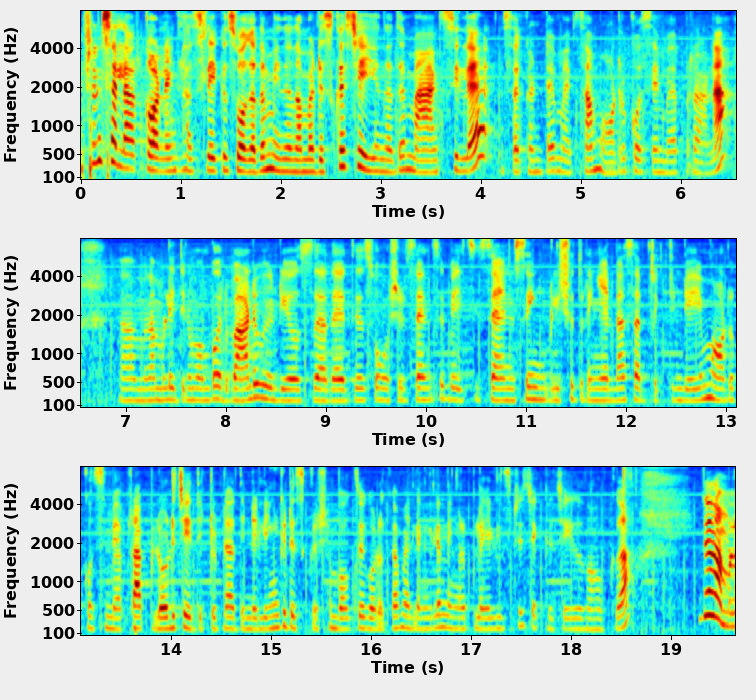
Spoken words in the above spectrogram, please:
ഹായ് ഫ്രണ്ട്സ് എല്ലാവർക്കും ഓൺലൈൻ ക്ലാസ്സിലേക്ക് സ്വാഗതം. ഇന്ന് നമ്മൾ ഡിസ്കസ് ചെയ്യുന്നത് മാത്സിലെ second time exam model question പേപ്പറാണ് നമ്മൾ ഇതിനു മുമ്പ് ഒരുപാട് വീഡിയോസ് അതായത് social science basic science English തുടങ്ങിയ എല്ലാ സബ്ജക്റ്റിന്റെയും മോഡൽ ക്വസ്റ്റ്യൻ പേപ്പർ അപ്ലോഡ് ചെയ്തിട്ടുണ്ട്. അതിന്റെ ലിങ്ക് ഡിസ്ക്രിപ്ഷൻ ബോക്സിൽ കൊടുക്കാം. അല്ലെങ്കിൽ നിങ്ങൾ പ്ലേലിസ്റ്റ് ചെക്ക് ചെയ്ത് നോക്കുക. ഇത് നമ്മൾ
